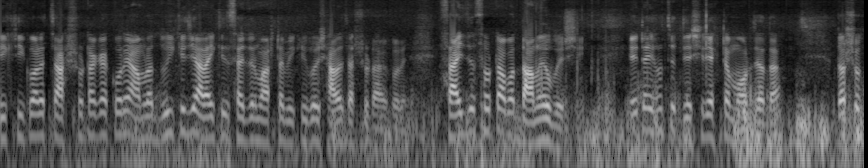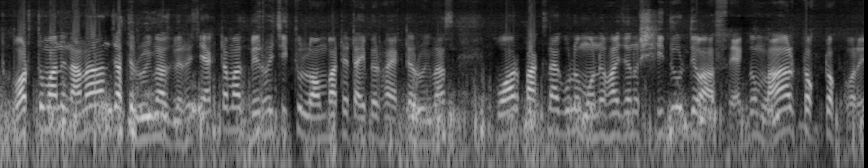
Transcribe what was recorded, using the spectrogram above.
বিক্রি করে চারশো টাকা করে, আমরা দুই কেজি, আড়াই কেজি সাইজের মাছটা বিক্রি করি সাড়ে চারশো টাকা করে। সাইজে ছোটো, আবার দামেও বেশি। এটাই হচ্ছে দেশের একটা মর্যাদা। দর্শক, বর্তমানে নানান জাতের রুই মাছ বের হয়েছে। একটা মাছ বের হয়েছে একটু লম্বাটে টাইপের হয় একটা রুই মাছ। পর পাখনাগুলো মনে হয় যেন সিঁদুর দেওয়া আছে, একদম লাল টকটক করে।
